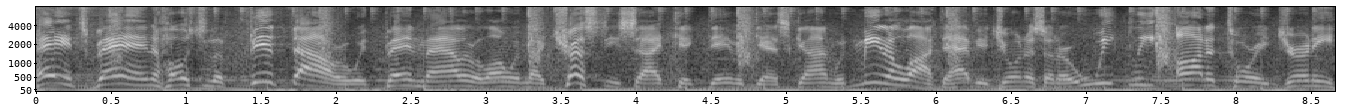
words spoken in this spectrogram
Hey, it's Ben, host of the fifth hour with Ben Maller, along with my trusty sidekick, David Gascon. Would mean a lot to have you join us on our weekly auditory journey.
